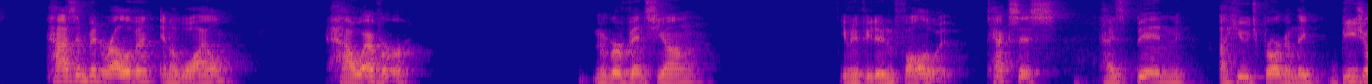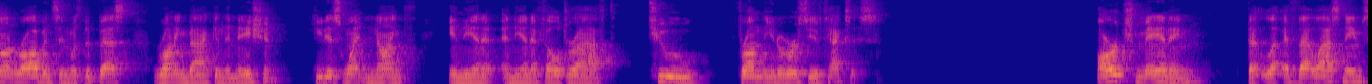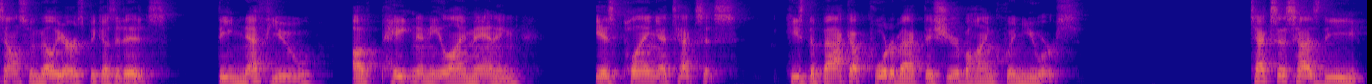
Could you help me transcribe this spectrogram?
hasn't been relevant in a while. However, Remember Vince Young? Even if you didn't follow it, Texas has been a huge program. They Bijan Robinson was the best running back in the nation. He just went ninth in the in the NFL draft to from the University of Texas. Arch Manning, that if that last name sounds familiar, it's because it is. The nephew of Peyton and Eli Manning is playing at Texas. He's the backup quarterback this year behind Quinn Ewers. Texas has the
